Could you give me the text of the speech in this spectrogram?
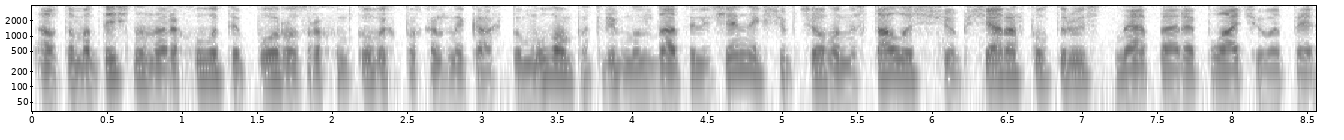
автоматично нараховувати по розрахункових показниках. Тому вам потрібно здати лічильник, щоб цього не сталося, щоб ще раз повторюсь, не переплачувати.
